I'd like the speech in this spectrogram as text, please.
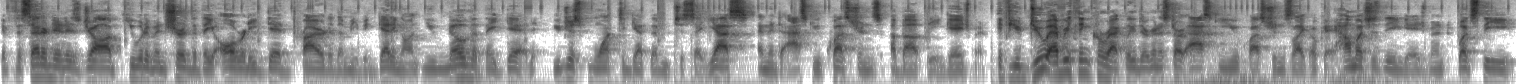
If the setter did his job, he would have ensured that they already did prior to them even getting on. You know that they did. You just want to get them to say yes and then to ask you questions about the engagement. If you do everything correctly, they're going to start asking you questions like, okay, how much is the engagement? What's the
